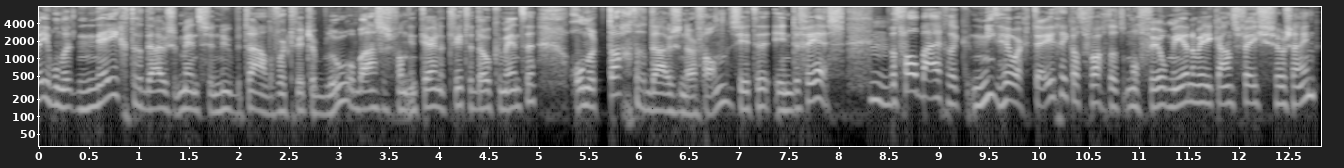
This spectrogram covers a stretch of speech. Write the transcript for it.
290.000 mensen nu betalen voor Twitter Blue op basis van interne Twitter-documenten. 180.000 daarvan zitten in de VS. Hmm. Dat valt me eigenlijk niet heel erg tegen. Ik had verwacht dat het nog veel meer een Amerikaans feestje zou zijn.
